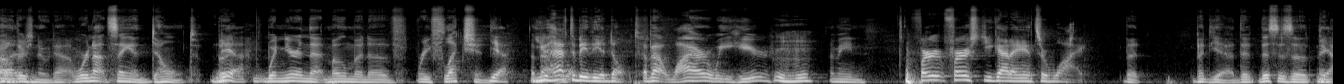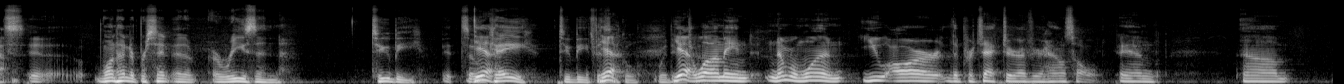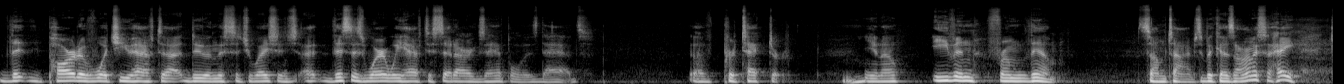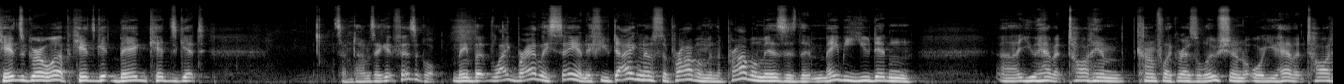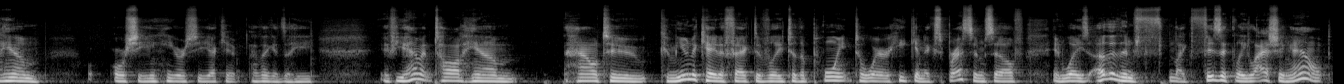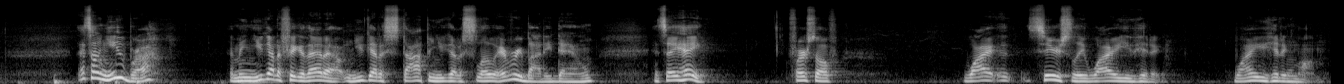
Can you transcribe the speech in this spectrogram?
oh, there's no doubt. We're not saying don't. But Yeah. when you're in that moment of reflection. Yeah, you have to be the adult. About why are we here? Mm-hmm. I mean, First, you got to answer why. but but yeah, th- this is a one hundred percent a reason to be. It's Yeah. okay to be physical yeah. with your yeah. child. Well, I mean, number one, you are the protector of your household, and um, the part of what you have to do in this situation. is, uh, This is where we have to set our example as dads of protector. Mm-hmm. You know, even from them sometimes, because honestly, hey, kids grow up, kids get big, kids get sometimes they get physical. I mean, but like Bradley's saying, if you diagnose the problem, and the problem is is that maybe you didn't, uh, you haven't taught him conflict resolution, or you haven't taught him, or she, he or she, I can't, I think it's a he. If you haven't taught him how to communicate effectively to the point to where he can express himself in ways other than f- like physically lashing out, that's on you, bruh. I mean, you got to figure that out, and you got to stop, and you got to slow everybody down, and say, "Hey, first off, why? Seriously, why are you hitting? Why are you hitting mom?"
